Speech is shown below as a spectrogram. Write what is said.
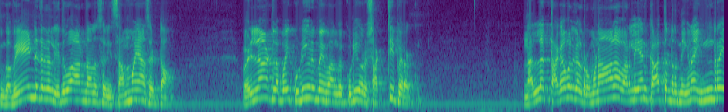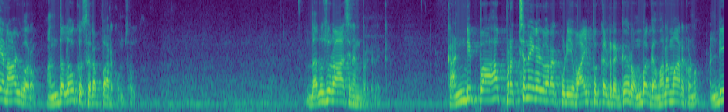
உங்கள் வேண்டுதல்கள் எதுவாக இருந்தாலும் சரி செம்மையாக செட் ஆகும். வெளிநாட்டில் போய் குடியுரிமை வாங்கக்கூடிய ஒரு சக்தி பிறக்கும். நல்ல தகவல்கள் ரொம்ப நாளாக வரலையேன்னு காத்துட்டு இருந்தீங்கன்னா இன்றைய நாள் வரும். அந்த அளவுக்கு சிறப்பாக இருக்கும் சொல்லலாம் தனுசு ராசி நண்பர்களுக்கு கண்டிப்பாக பிரச்சனைகள் வரக்கூடிய வாய்ப்புகள் இருக்குது ரொம்ப கவனமாக இருக்கணும். வண்டி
